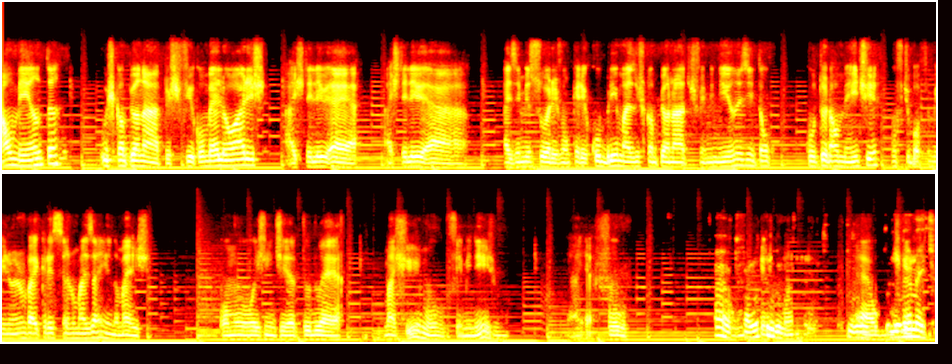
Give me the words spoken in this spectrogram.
aumenta, os campeonatos ficam melhores, as, tele, é, as, tele, é, as emissoras vão querer cobrir mais os campeonatos femininos, então culturalmente o futebol feminino vai crescendo mais ainda, mas como hoje em dia tudo é machismo, feminismo, aí é fogo. Ah, tu falou tudo, mano. É, o Obviamente.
